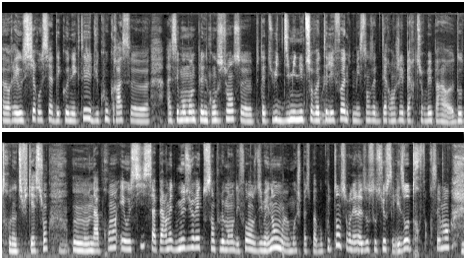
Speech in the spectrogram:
réussir aussi à déconnecter et du coup, grâce à ces moments de pleine conscience, peut-être 8-10 minutes sur votre téléphone, mais sans être dérangé, perturbé par d'autres notifications, mm. on apprend et aussi ça permet de mesurer tout simplement. Des fois, on se dit mais non, moi je passe pas beaucoup de temps sur les réseaux sociaux, c'est les autres forcément, mm.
